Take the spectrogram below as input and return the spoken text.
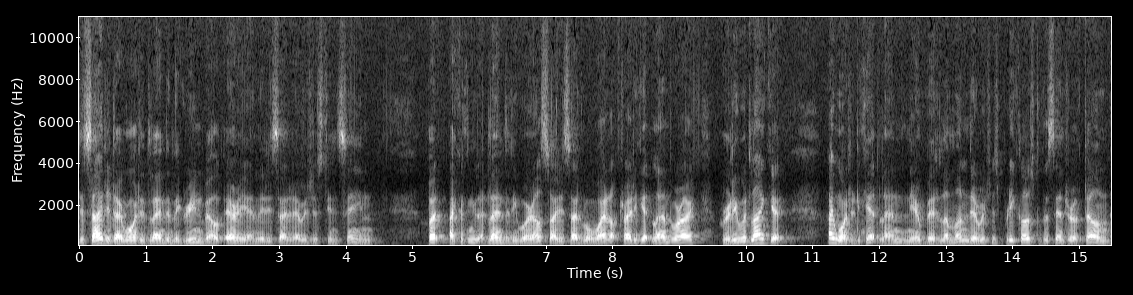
decided I wanted land in the Greenbelt area, and they decided I was just insane. But I couldn't get land anywhere else, so I decided, well, why not try to get land where I really would like it? I wanted to get land near Birla Mandir, which is pretty close to the center of town,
